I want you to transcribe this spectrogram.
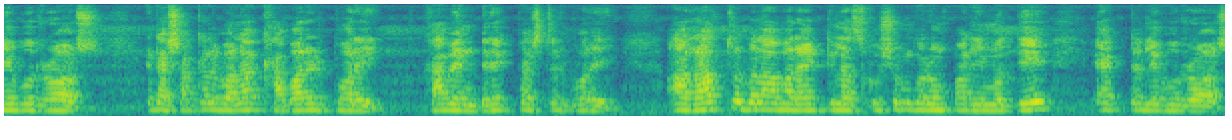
লেবুর রস। এটা সকালবেলা খাবারের পরে খাবেন ব্রেকফাস্টের পরে। আর রাত্রবেলা আবার এক গ্লাস কুসুম গরম পানির মধ্যে একটা লেবুর রস।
